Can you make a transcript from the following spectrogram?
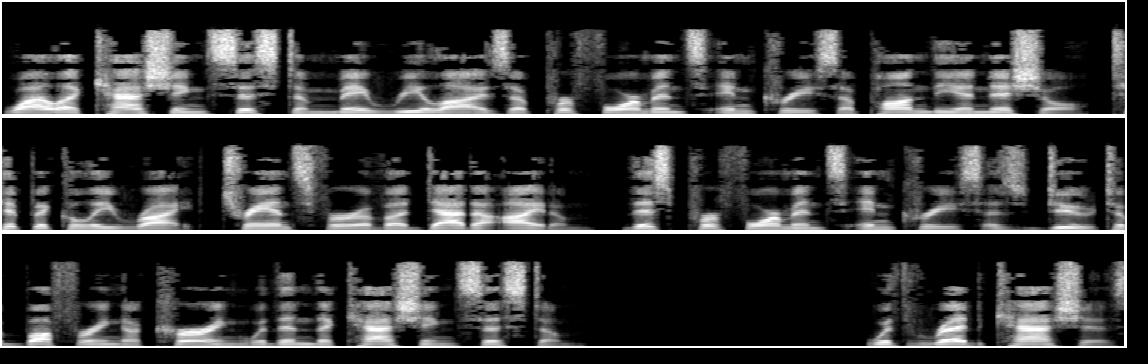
While a caching system may realize a performance increase upon the initial typically write transfer of a data item, this performance increase is due to buffering occurring within the caching system. With read caches,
